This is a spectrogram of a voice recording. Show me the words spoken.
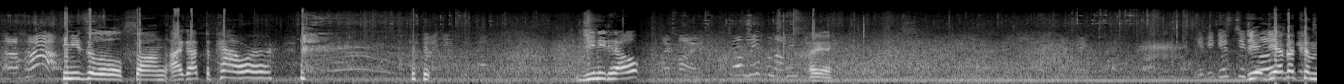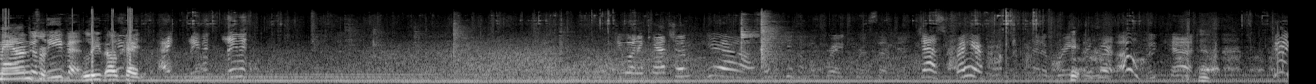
Uh-huh. He needs a little song, I got the power. Do you need help? I might. No, leave him alone. Okay. If he gets too do, close, do you have a command for, leave it. Leave, okay. Leave it. I, leave it. Leave it. Do you want to catch him? Yeah. Let's give him a break for a second. Jess, right here. And a break right here. Oh, good catch. Yeah.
